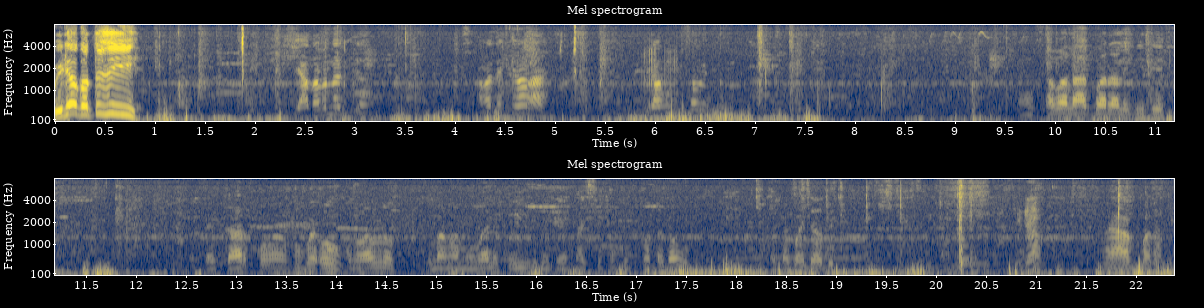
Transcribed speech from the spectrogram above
ভিডিও করতেছি। সবাল আকবর আলী দিতে কার মোবাইল ও কোনো আবার আমার মোবাইলে কই দেখে আইসে কথা দাও কথা কই দাও দিন আকবর আলী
